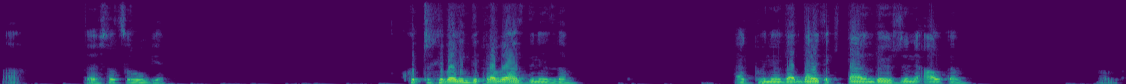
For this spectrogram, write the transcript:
A, to jest to co lubię. Kurczę, chyba nigdy prawa jazdy nie zdam. A Jak powinien da dalej taki talent do jeżdżenia autem. Dobra.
